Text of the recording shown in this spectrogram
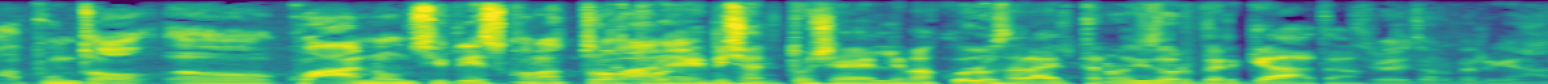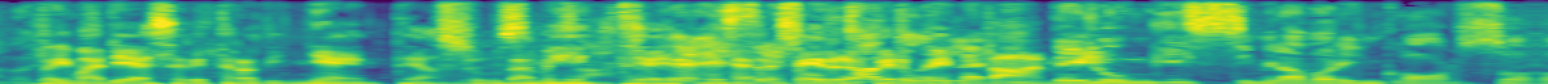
appunto uh, qua non si riescono a trovare. Che di Centocelle, ma quello sarà il treno di Tor Vergata. Di Tor Vergata prima di essere il treno di niente, assolutamente. Esatto, per, per dei, dei, lunghissimi lavori in corso.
